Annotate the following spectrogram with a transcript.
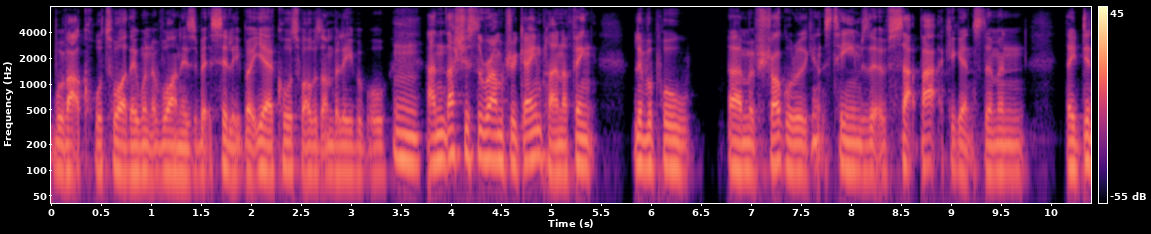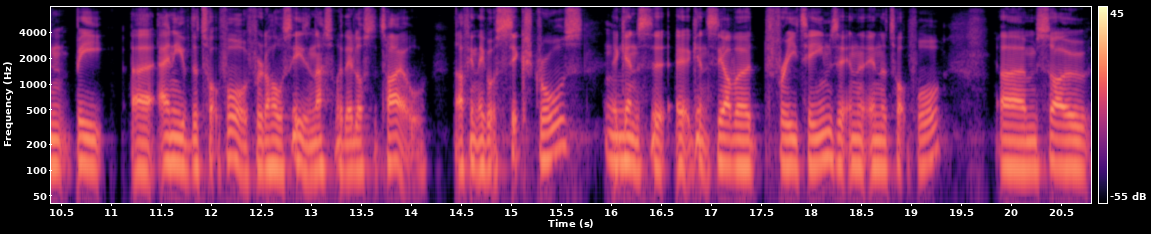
without Courtois they wouldn't have won is a bit silly. But yeah, Courtois was unbelievable, and that's just the Real Madrid game plan. I think Liverpool um, have struggled against teams that have sat back against them, and they didn't beat uh, any of the top four through the whole season. That's why they lost the title. I think they got six draws against the against the other three teams in the in the top four. Um, so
